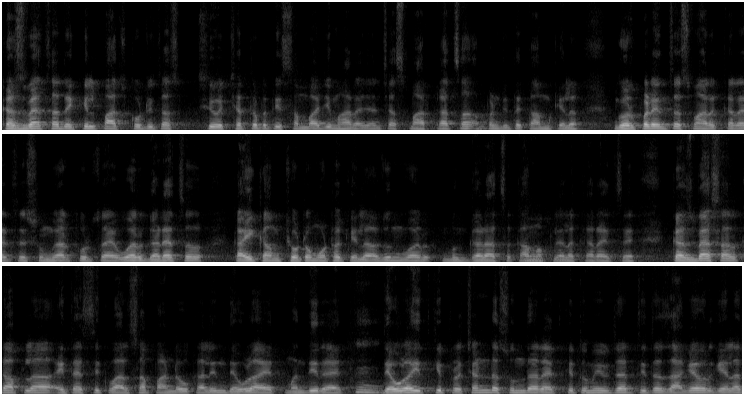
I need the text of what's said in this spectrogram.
कसब्याचा देखील पाच कोटीचा शिव छत्रपती संभाजी महाराजांच्या स्मारकाचं आपण तिथे काम केलं. घोरपड्यांचं स्मारक करायचं शृंगारपूरचं आहे. वर गड्याचं काही काम छोटं मोठं केलं अजून वर गडाचं काम आपल्याला करायचं आहे कसब्यासारखं आपलं ऐतिहासिक वारसा पांडवकालीन देवळं आहेत मंदिर आहेत देवळं इतकी प्रचंड सुंदर आहेत की तुम्ही जर तिथं जागेवर गेलात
